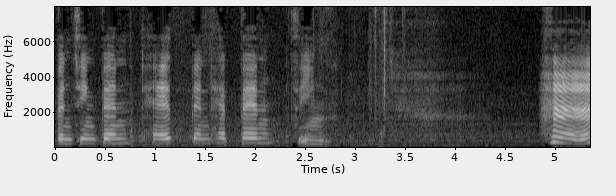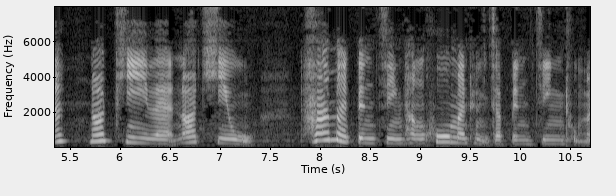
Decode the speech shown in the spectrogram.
เป็นจริงเป็นเท็จเป็นเท็จเป็นจริง หา not p และ not q ถ้ามันเป็นจริงทั้งคู่มันถึงจะเป็นจริงถูกไหม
